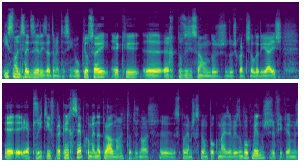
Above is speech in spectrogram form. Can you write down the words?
isso não lhe sei dizer exatamente assim. O que eu sei é que uh, a reposição dos, dos cortes salariais uh, é positivo para quem recebe, como é natural, não é? Todos nós, uh, se pudermos receber um pouco mais em vez de um pouco menos, ficamos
